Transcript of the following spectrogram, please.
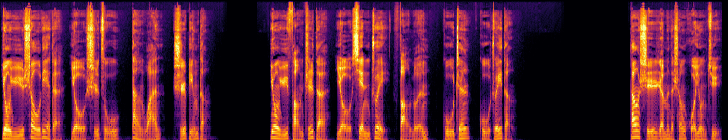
用于狩猎的有石足、弹丸、石柄等；用于纺织的有线坠、纺轮、骨针、骨锥等。当时人们的生活用具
